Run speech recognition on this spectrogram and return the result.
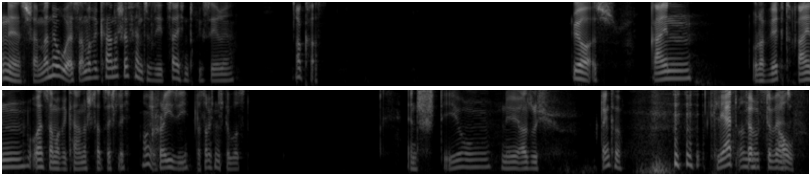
Ne, ist scheinbar eine US-amerikanische Fantasy-Zeichentrickserie. Oh, krass. Ja, ist rein oder wirkt rein US-amerikanisch tatsächlich. Ui. Crazy. Das habe ich nicht gewusst. Entstehung? Nee, also ich denke. Klärt uns Verrückte Welt. auf.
